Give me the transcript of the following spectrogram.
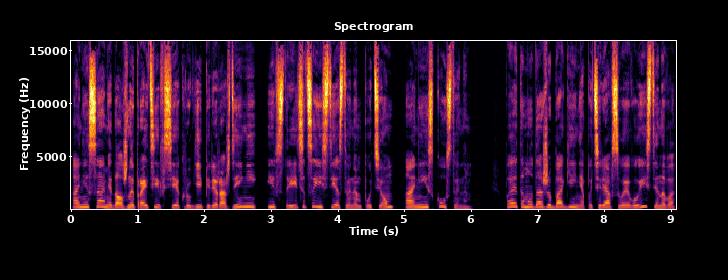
Они сами должны пройти все круги перерождений и встретиться естественным путем, а не искусственным. Поэтому даже богиня, потеряв своего истинного,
